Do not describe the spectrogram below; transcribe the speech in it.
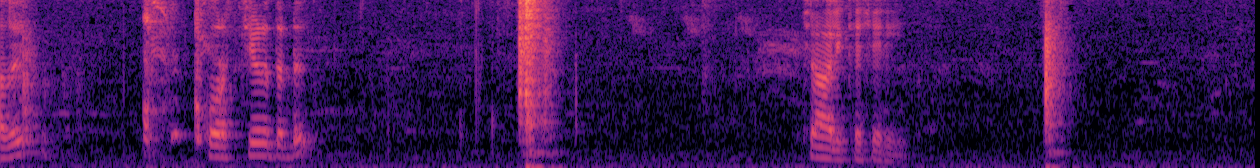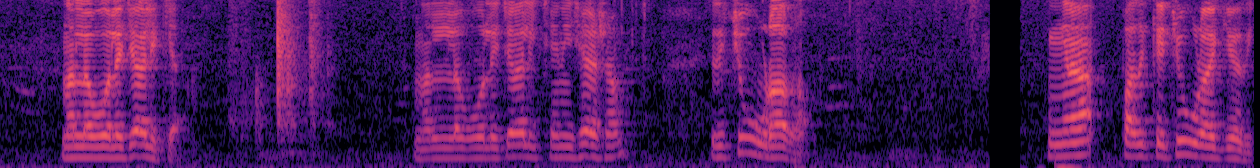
അത് കുറച്ച് എടുത്തിട്ട് ചാലിക്ക നല്ലപോലെ ചാലിക്കാം. നല്ലപോലെ ചാലിച്ചതിന് ശേഷം ഇത് ചൂടാക്കണം. ഇങ്ങനെ പതുക്കെ ചൂടാക്കിയാൽ മതി.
